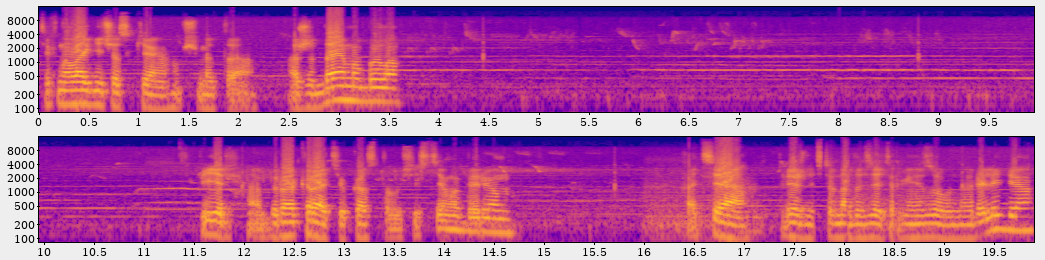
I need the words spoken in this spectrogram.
Технологически, в общем, это ожидаемо было. Теперь а, бюрократию кастовую систему берем. Хотя, прежде всего, надо взять организованную религию.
